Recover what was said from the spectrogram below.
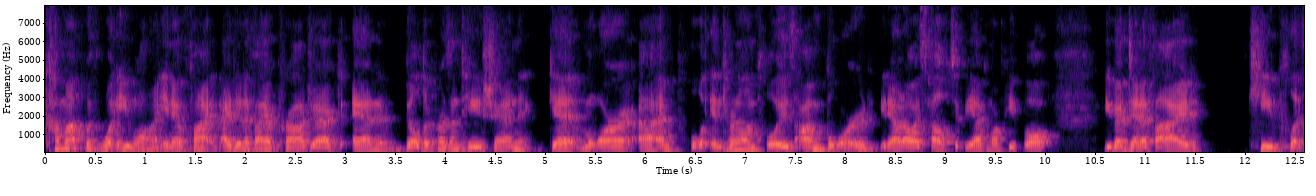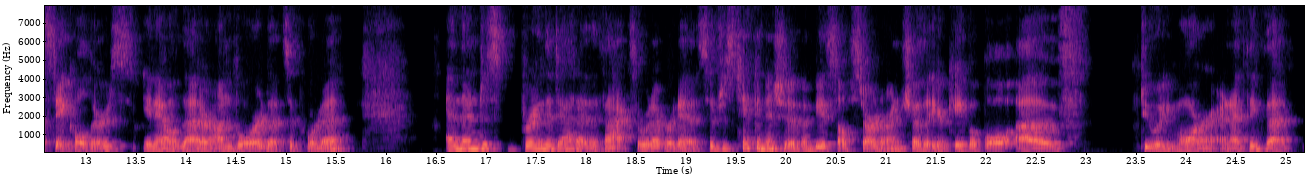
come up with what you want you know find identify a project and build a presentation get more uh, empl- internal employees on board. You know it always helps if you have more people. You've identified key stakeholders you know that are on board that support it. And then just bring the data the facts or whatever it is. So just take initiative and be a self-starter and show that you're capable of doing more. And i think that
